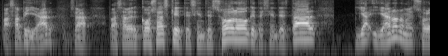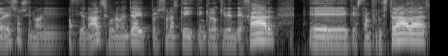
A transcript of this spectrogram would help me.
vas a pillar, o sea, vas a ver cosas que te sientes solo, que te sientes tal. Ya, ya no, no solo eso, sino a nivel emocional. Seguramente hay personas que dicen que lo quieren dejar, eh, que están frustradas,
